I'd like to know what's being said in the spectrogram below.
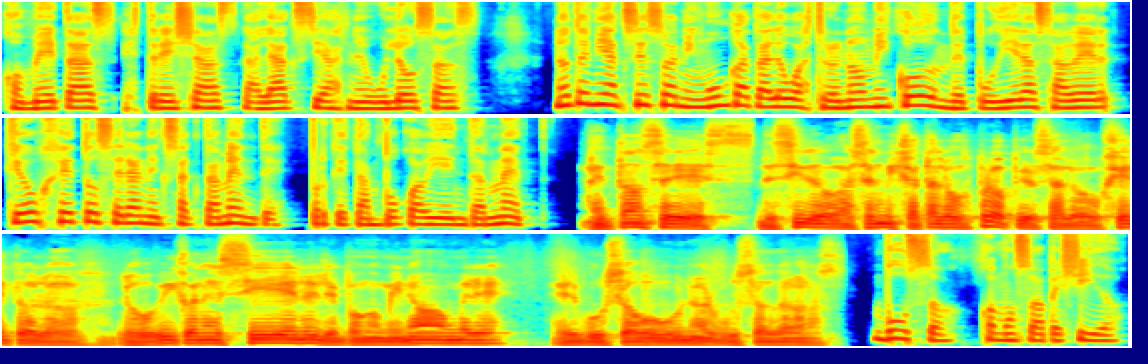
cometas, estrellas, galaxias, nebulosas. No tenía acceso a ningún catálogo astronómico donde pudiera saber qué objetos eran exactamente, porque tampoco había internet. Entonces decido hacer mis catálogos propios, a los objetos los, los ubico en el cielo y le pongo mi nombre, el buzo 1, el buzo 2. Buzo, como su apellido.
